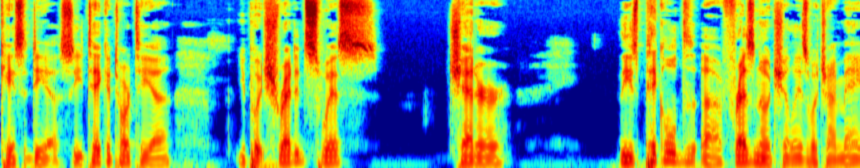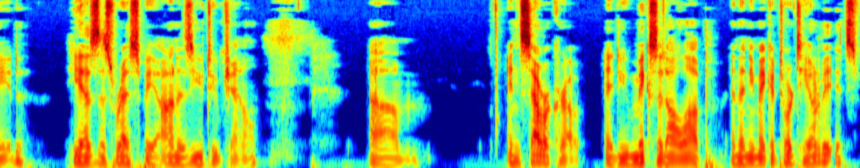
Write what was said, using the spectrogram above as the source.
quesadilla. So you take a tortilla, you put shredded Swiss, cheddar, these pickled uh, Fresno chilies, which I made. He has this recipe on his YouTube channel. Um, and sauerkraut, and you mix it all up, and then you make a tortilla out of it. It's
